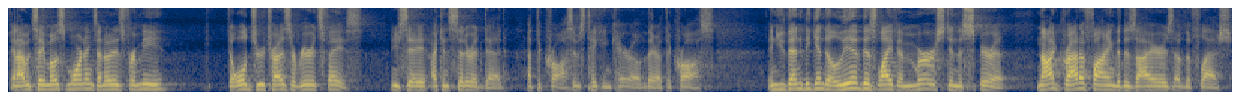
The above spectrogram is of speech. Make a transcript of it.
And I would say most mornings, I know it is for me, the old Drew tries to rear its face. And you say, I consider it dead at the cross. It was taken care of there at the cross. And you then begin to live this life immersed in the Spirit, not gratifying the desires of the flesh.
